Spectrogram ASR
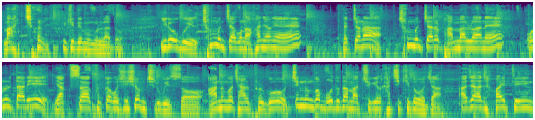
만천 이렇게 되면 몰라도. 1591 천문자구나. 환영해. 백전아 천문자를 반말로 하네 오늘 딸이 약사 국가고시 시험 치르고 있어. 아는 거 잘 풀고 찍는 거 모두 다 맞추길 같이 기도하자. 아자아자 화이팅.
